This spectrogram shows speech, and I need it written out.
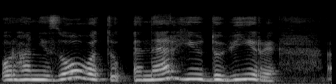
організовувати енергію довіри. Е,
